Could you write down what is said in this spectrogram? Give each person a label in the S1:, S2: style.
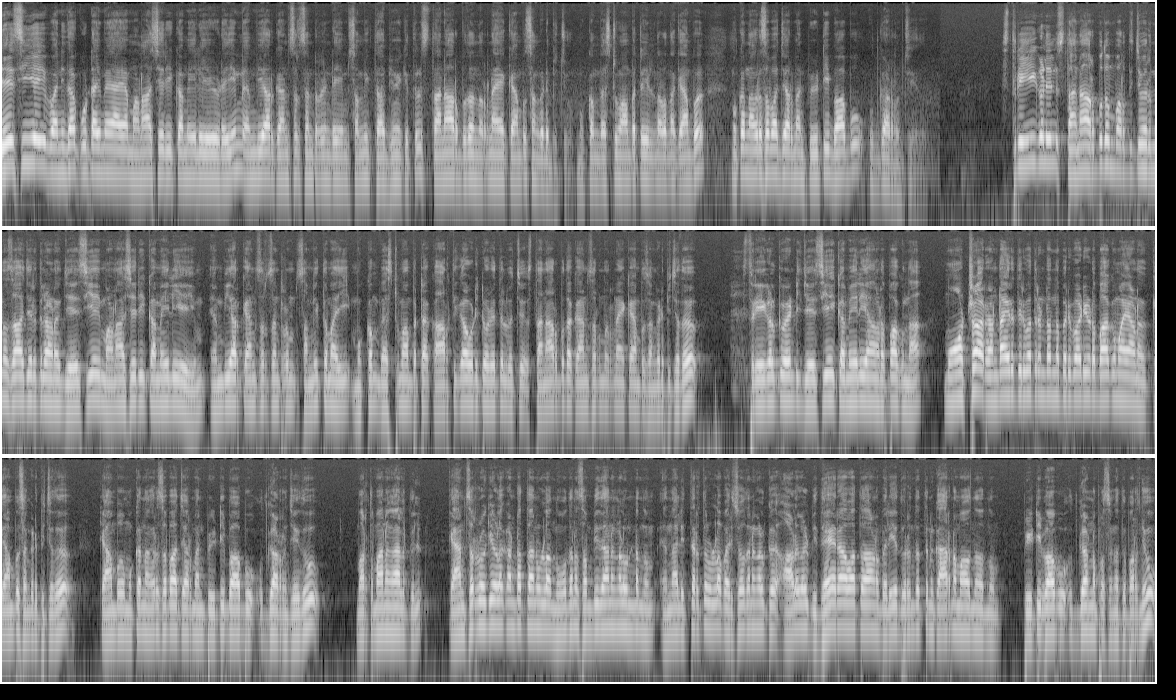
S1: J C I വനിതാ കൂട്ടായ്മയായ മണാശ്ശേരി കമേലിയയുടെയും എം വി ആർ ക്യാൻസർ സെന്ററിന്റെയും സംയുക്താഭിമുഖ്യത്തിൽ സ്ഥാനാർബുദ നിർണയ ക്യാമ്പ് സംഘടിപ്പിച്ചു. മുക്കം വെസ്റ്റ് മാമ്പറ്റയിൽ നടന്ന ക്യാമ്പ് മുക്കം നഗരസഭാ ചെയർമാൻ പി ടി ബാബു ഉദ്ഘാടനം ചെയ്തു. സ്ത്രീകളിൽ സ്ഥാനാർബുദം വർദ്ധിച്ചു വരുന്ന സാഹചര്യത്തിലാണ് ജെ സി ഐ മണാശ്ശേരി കമേലിയയും എം വി ആർ ക്യാൻസർ സെന്ററും സംയുക്തമായി മുക്കം വെസ്റ്റ് മാമ്പറ്റ കാർത്തിക ഓഡിറ്റോറിയത്തിൽ വെച്ച് സ്ഥാനാർബുദ ക്യാൻസർ നിർണയ ക്യാമ്പ് സംഘടിപ്പിച്ചത്. സ്ത്രീകൾക്ക് വേണ്ടി ജെ സി ഐ കമേലിയ നടപ്പാക്കുന്ന മോക്ഷ രണ്ടായിരത്തി ഇരുപത്തിരണ്ട് എന്ന പരിപാടിയുടെ ഭാഗമായാണ് ക്യാമ്പ് സംഘടിപ്പിച്ചത്. ക്യാമ്പ് മുക്കം നഗരസഭാ ചെയർമാൻ പി ടി ബാബു ഉദ്ഘാടനം ചെയ്തു. വർത്തമാനകാലത്തിൽ ക്യാൻസർ രോഗികളെ കണ്ടെത്താനുള്ള നൂതന സംവിധാനങ്ങളുണ്ടെന്നും എന്നാൽ ഇത്തരത്തിലുള്ള പരിശോധനകൾക്ക് ആളുകൾ വിധേയരാവാത്തതാണ് വലിയ ദുരന്തത്തിന് കാരണമാവുന്നതെന്നും പി ടി ബാബു ഉദ്ഘാടന പ്രസംഗത്ത് പറഞ്ഞു.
